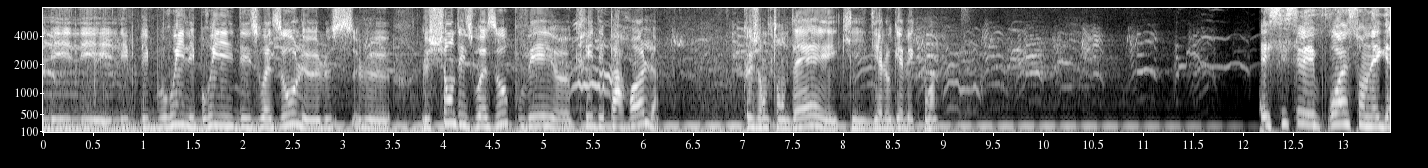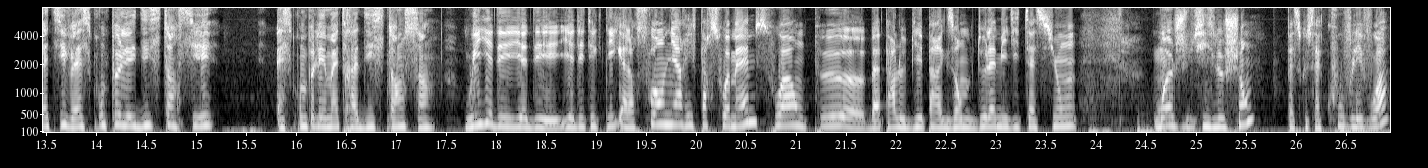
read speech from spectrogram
les, bruits, les bruits des oiseaux, le- le chant des oiseaux pouvait euh, créer des paroles que j'entendais et qui dialoguaient avec moi. Et si les voix sont négatives, est-ce qu'on peut les distancier? Est-ce qu'on peut les mettre à distance hein? Oui, il y, a des- il y, a des- il y a des techniques. Alors, soit on y arrive par soi-même, soit on peut, euh, bah, par le biais, par exemple, de la méditation. Moi, j'utilise le chant parce que ça couvre les voix.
